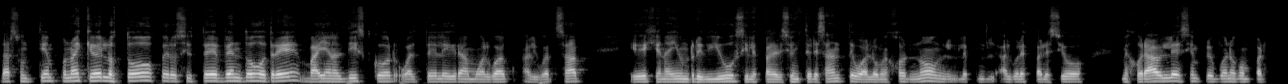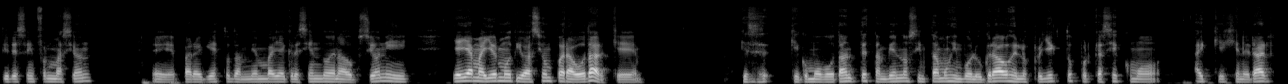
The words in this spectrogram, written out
darse un tiempo. No hay que verlos todos, pero si ustedes ven dos o tres, vayan al Discord o al Telegram o al, al WhatsApp y dejen ahí un review si les pareció interesante o a lo mejor no, algo les pareció mejorable. Siempre es bueno compartir esa información eh, para que esto también vaya creciendo en adopción y, haya mayor motivación para votar, que, que, como votantes también nos sintamos involucrados en los proyectos porque así es como hay que generar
